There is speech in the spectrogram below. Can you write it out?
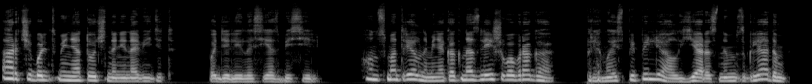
«Арчибальд меня точно ненавидит», — поделилась я с Бесиль. Он смотрел на меня, как на злейшего врага, прямо испепелял яростным взглядом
